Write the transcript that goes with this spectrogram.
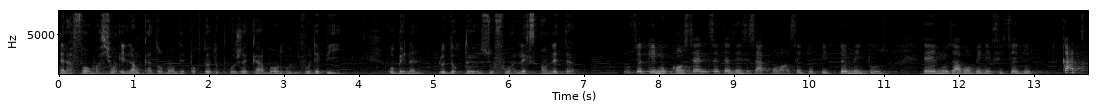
est la formation et l'encadrement des porteurs de projets carbone au niveau des pays. Au Bénin, le docteur Zofo Alex en est un. Tout ce qui nous concerne, cet exercice a commencé depuis 2012 et nous avons bénéficié de quatre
